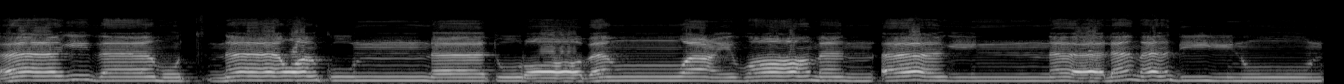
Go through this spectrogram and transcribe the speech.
أإذا متنا وكنا ترابا وعظاما أإنا لمدينون.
